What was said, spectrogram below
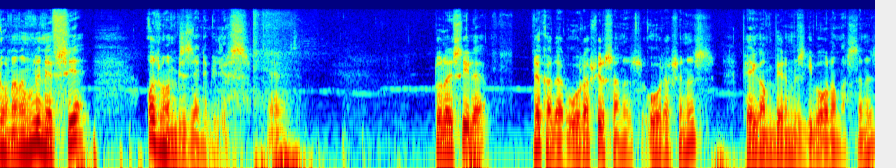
donanımlı nefsi o zaman biz zenebiliriz. Evet. Dolayısıyla ne kadar uğraşırsanız uğraşınız peygamberimiz gibi olamazsınız.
